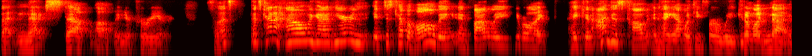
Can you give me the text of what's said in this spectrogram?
that next step up in your career. So that's that's kind of how we got here. And it just kept evolving. And finally, people were like, hey, can I just come and hang out with you for a week? And I'm like, no.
